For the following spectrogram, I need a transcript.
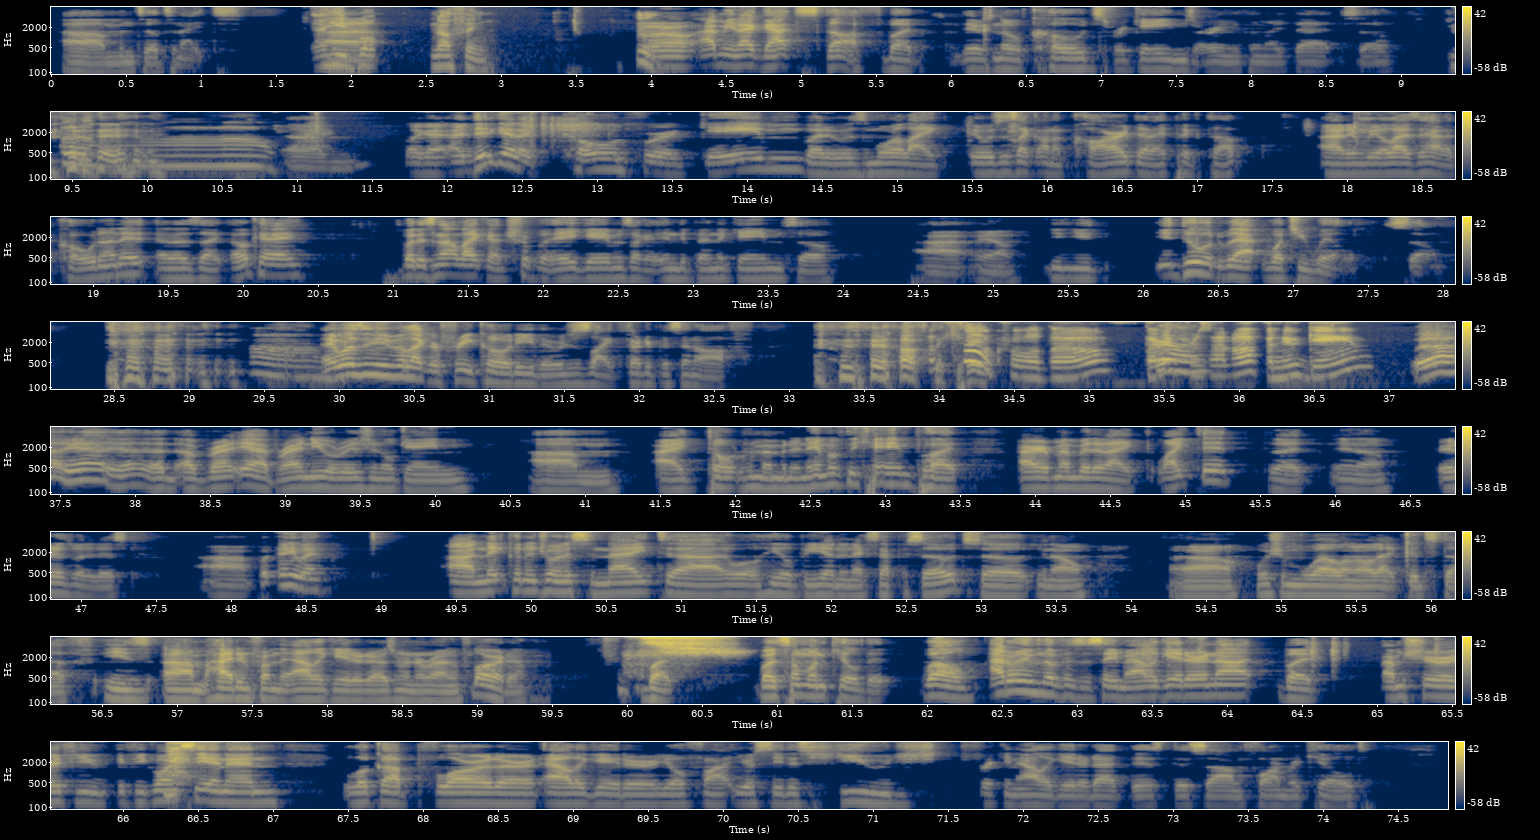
um until tonight. And he Uh, brought nothing. Hmm. Well, I mean I got stuff, but there's no codes for games or anything like that. So Ooh. um like I, I did get a code for a game but it was more like it was just like on a card that i picked up i didn't realize it had a code on it and i was like okay but it's not like a triple a game it's like an independent game so uh you know you you, you do with that what you will so Oh. it wasn't even like a free code either it was just like 30% off off the That's game so cool though. Thirty percent off a new game. Well, yeah, yeah, a, a brand, yeah, brand new original game. Um, I don't remember the name of the game, but I remember that I liked it. But you know, it is what it is. Uh, but anyway, uh, Nate couldn't join us tonight. Uh, well, he'll be in the next episode, so you know, uh, wish him well and all that good stuff. He's um hiding from the alligator that was running around in Florida, but but someone killed it. Well, I don't even know if it's the same alligator or not, but I'm sure if you if you go on CNN, look up Florida and alligator, you'll find you'll see this huge freaking alligator that this this um farmer killed.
